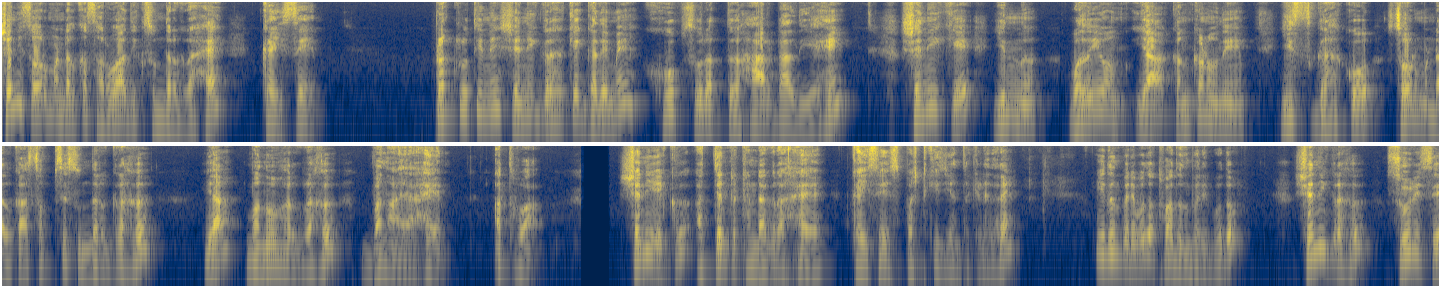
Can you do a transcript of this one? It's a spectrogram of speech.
शनि सौरमंडल का सर्वाधिक सुंदर ग्रह है कैसे प्रकृति ने शनि ग्रह के गले में खूबसूरत हार डाल दिए हैं शनि के इन वलयों या कंकणों ने इस ग्रह को सौरमंडल का सबसे सुंदर ग्रह या मनोहर ग्रह बनाया है अथवा शनी एक अत्यंत ठंडा ग्रह है कैसे स्पष्ट कीजिए ಅಂತ ಕೇಳಿದಾರೆ ಇದನ್ ಪರಿಬಹುದು ಅಥವಾ ಅದನ್ ಪರಿಬಹುದು ಶನಿ ಗ್ರಹ ಸೂರ್ಯ سے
